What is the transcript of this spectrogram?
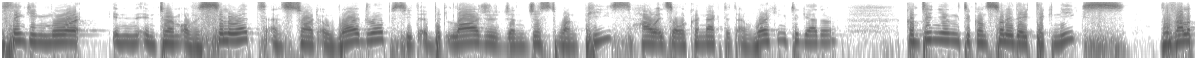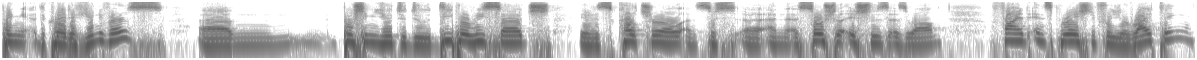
Thinking more in, in terms of a silhouette and start a wardrobe, see it a bit larger than just one piece, how it's all connected and working together. Continuing to consolidate techniques, developing the creative universe, um, pushing you to do deeper research, if it's cultural and, so, uh, and uh, social issues as well. Find inspiration for your writing,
